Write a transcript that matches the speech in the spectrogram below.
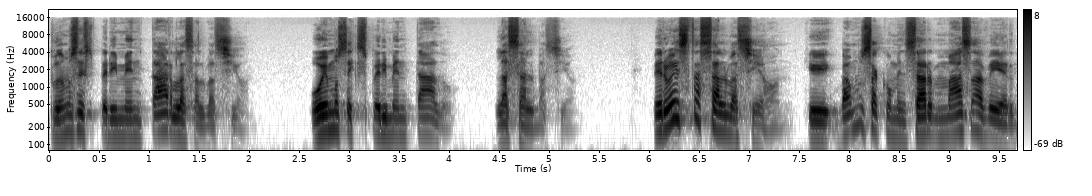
Podemos experimentar la salvación, o hemos experimentado la salvación. Pero esta salvación que vamos a comenzar más a ver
